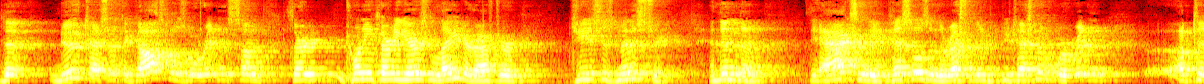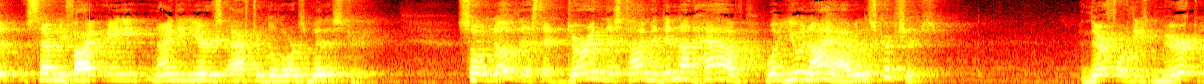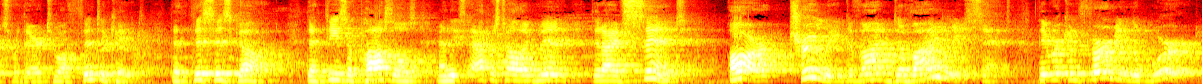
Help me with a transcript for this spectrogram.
The New Testament, the Gospels were written some 30, 20, 30 years later after Jesus' ministry. And then the, the Acts and the epistles and the rest of the New Testament were written uh, up to 75, 80, 90 years after the Lord's ministry. So know this that during this time they did not have what you and I have in the scriptures. And therefore, these miracles were there to authenticate that this is God, that these apostles and these apostolic men that I have sent are truly divine, divinely sent. They were confirming the Word.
